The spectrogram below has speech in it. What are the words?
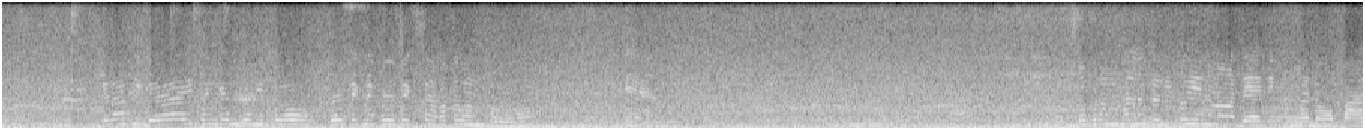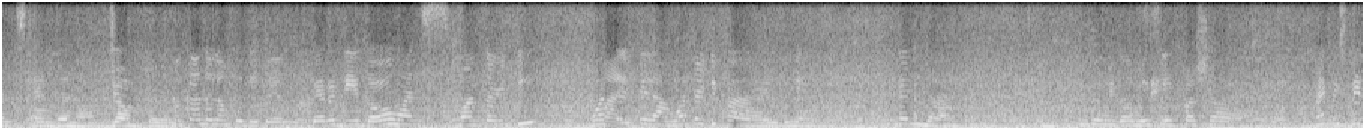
Grabe guys, ang ganda nito. Perfect na perfect sa katawan ko. Ayan. Sobrang mahal ng ganito yun, ng mga denim ano, pants and ano, jumper. Magkano lang po dito yan, ma'am? Pero dito, once 130? 130 lang, 135. Yan. Ang ganda. Ang ganda. May slit pa siya. Ay, may split,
